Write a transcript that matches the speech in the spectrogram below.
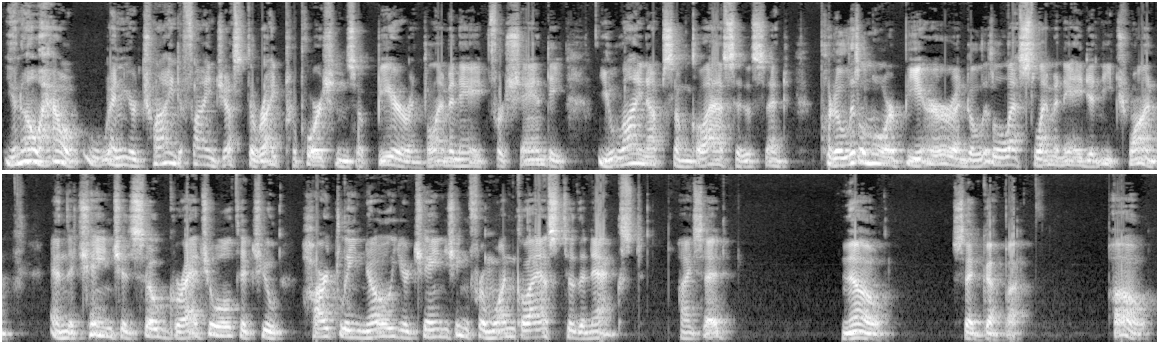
You know how, when you're trying to find just the right proportions of beer and lemonade for shandy, you line up some glasses and put a little more beer and a little less lemonade in each one, and the change is so gradual that you hardly know you're changing from one glass to the next? I said. No, said Guppa. Oh,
